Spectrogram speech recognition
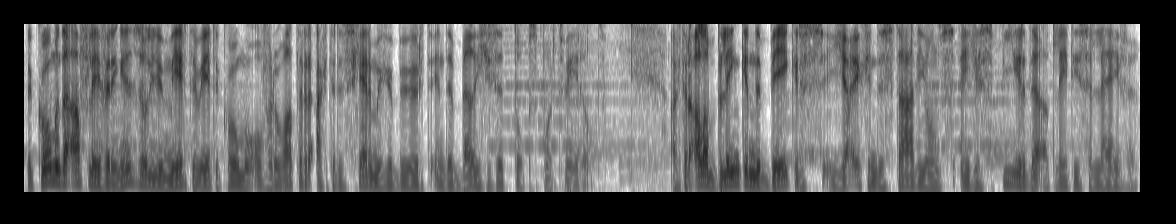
De komende afleveringen zullen je meer te weten komen over wat er achter de schermen gebeurt in de Belgische topsportwereld. Achter alle blinkende bekers, juichende stadions en gespierde atletische lijven.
